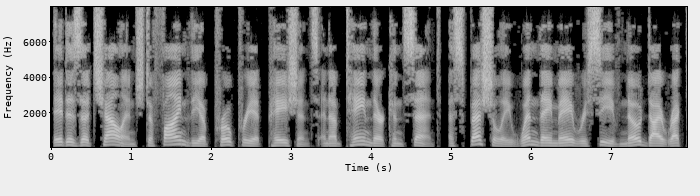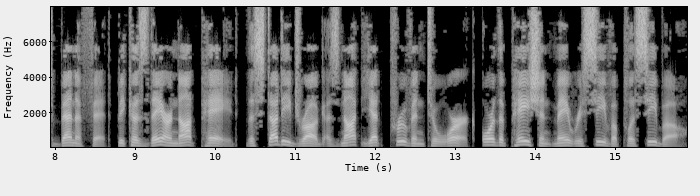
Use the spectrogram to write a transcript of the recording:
It is a challenge to find the appropriate patients and obtain their consent, especially when they may receive no direct benefit because they are not paid, the study drug is not yet proven to work, or the patient may receive a placebo.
